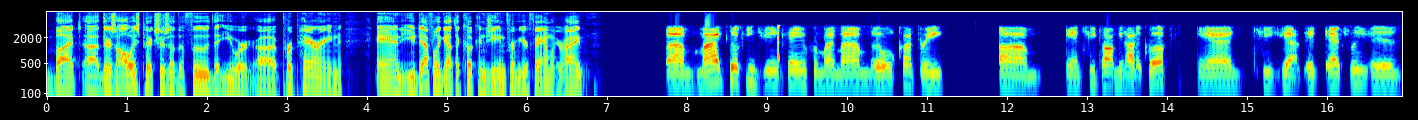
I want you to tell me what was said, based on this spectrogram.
but uh, there's always pictures of the food that you were uh, preparing and you definitely got the cooking gene from your family, right? Um, my cooking gene came from my mom, the old country, um, and she taught me how to cook. And she, yeah, it actually is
